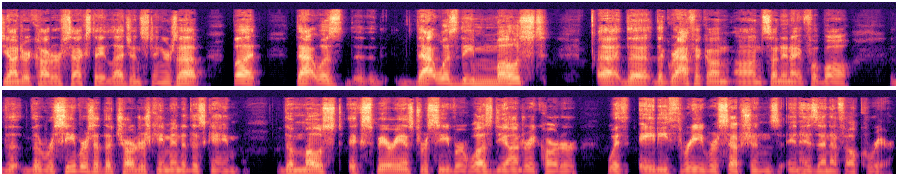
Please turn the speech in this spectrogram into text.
DeAndre Carter, Sac State legend, stingers up, but that was that was the most uh, the the graphic on on Sunday Night Football. The the receivers that the Chargers came into this game, the most experienced receiver was DeAndre Carter with 83 receptions in his NFL career.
